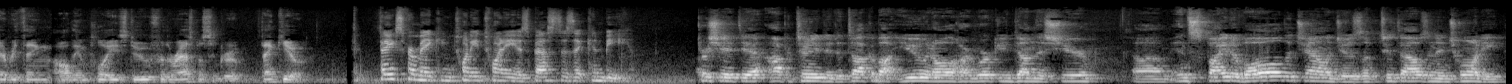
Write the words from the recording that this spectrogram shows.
everything all the employees do for the Rasmussen Group. Thank you. Thanks for making 2020 as best as it can be. Appreciate the opportunity to talk about you and all the hard work you've done this year. Um, in spite of all the challenges of 2020,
